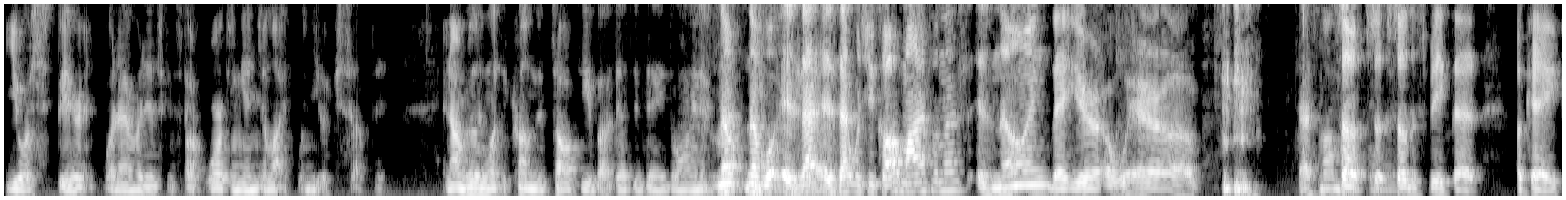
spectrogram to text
Your spirit, whatever it is, can start working in your life when you accept it and I really want to come to talk to you about that today, Dorian. No, no, well, is that is that what you call mindfulness? Is knowing that you're aware of. That's my so so so to speak. That okay,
